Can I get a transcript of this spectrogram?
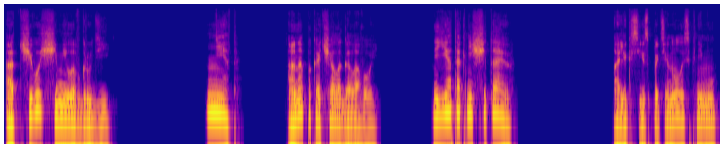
от чего щемило в груди. «Нет», – она покачала головой. «Я так не считаю». Алексис потянулась к нему,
